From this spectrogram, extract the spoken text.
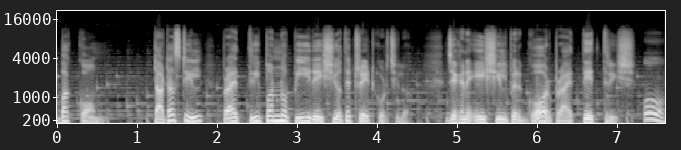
বা কম। টাটা স্টিল প্রায় ত্রিপান্ন পি রেশিওতে ট্রেড করছিল যেখানে এই শিল্পের গড় প্রায় তেত্রিশ। ও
